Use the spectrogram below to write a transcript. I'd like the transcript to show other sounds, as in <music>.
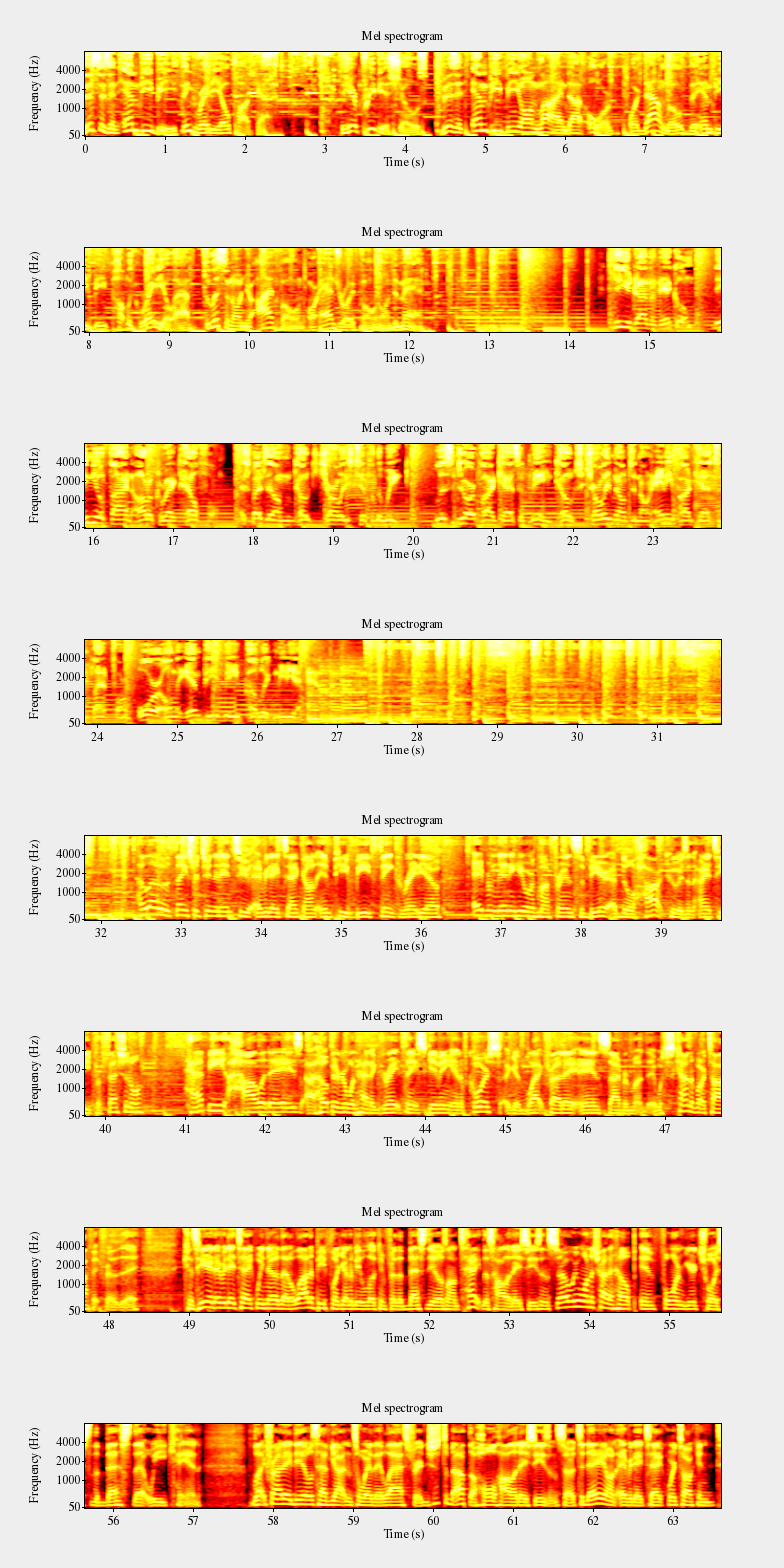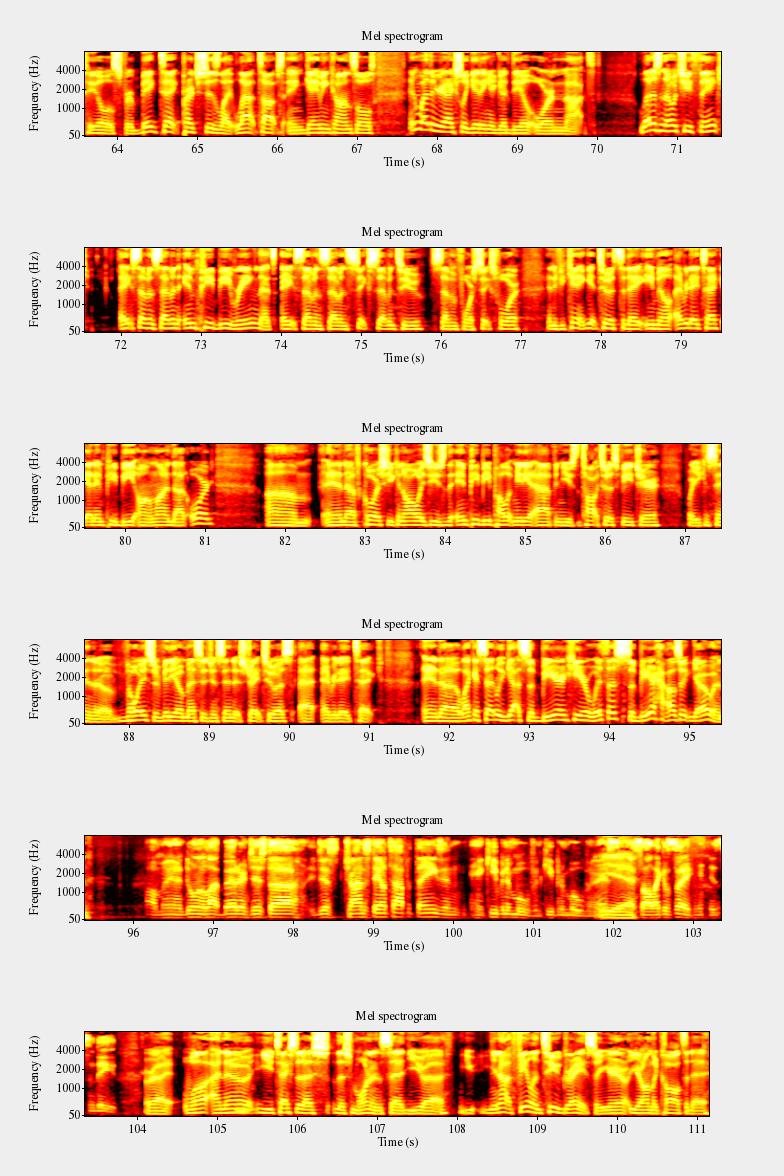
This is an MPB Think Radio podcast. To hear previous shows, visit MPBOnline.org or download the MPB Public Radio app to listen on your iPhone or Android phone on demand. Do you drive a vehicle? Then you'll find AutoCorrect helpful, especially on Coach Charlie's Tip of the Week. Listen to our podcast with me, Coach Charlie Melton, on any podcasting platform or on the MPB Public Media app. Hello, thanks for tuning in to Everyday Tech on MPB Think Radio. Abram Nanney here with my friend Sabir Abdul-Haqq, who is an IT professional. Happy holidays. I hope everyone had a great Thanksgiving and, of course, a good Black Friday and Cyber Monday, which is kind of our topic for the day. Because here at Everyday Tech, we know that a lot of people are going to be looking for the best deals on tech this holiday season, so we want to try to help inform your choice the best that we can. Black Friday deals have gotten to where they last for just about the whole holiday season. So today on Everyday Tech, we're talking deals for big tech purchases like laptops and gaming consoles and whether you're actually getting a good deal or not. Let us know what you think. 877 MPB ring. That's 877 672 7464. And if you can't get to us today, email everydaytech at mpbonline.org. Um, and of course, you can always use the MPB Public Media app and use the Talk to Us feature where you can send a voice or video message and send it straight to us at Everyday Tech. And uh, like I said, we've got Sabir here with us. Sabir, how's it going? Oh man, doing a lot better. Just uh, just trying to stay on top of things and, and keeping it moving, keeping it moving. That's, yeah, that's all I can say. <laughs> It's indeed. Right. Well, I know mm-hmm. you texted us this morning and said you uh you you're not feeling too great, so you're you're on the call today.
